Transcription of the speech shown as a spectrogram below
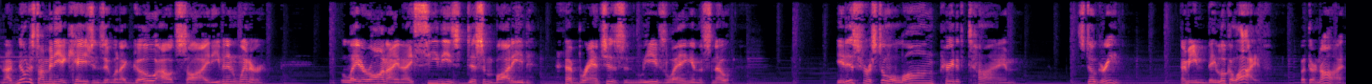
And I've noticed on many occasions that when I go outside, even in winter, later on I, and I see these disembodied branches and leaves laying in the snow. It is for still a long period of time still green. I mean, they look alive, but they're not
